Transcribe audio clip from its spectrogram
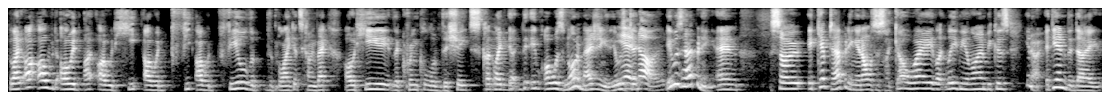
But like, I, I would, I would, I, I would hear, I would, fe- I would feel the, the blankets coming back. I would hear the crinkle of the sheets. Kind of mm. Like, it, it- I was not imagining it. It was, Yeah, no. it was happening, and so it kept happening, and I was just like, go away, like, leave me alone, because you know, at the end of the day,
